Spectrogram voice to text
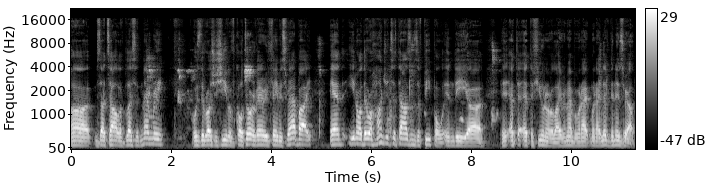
uh, Zatzal of blessed memory, was the Rosh Yeshiva of Kol very famous rabbi, and you know there were hundreds of thousands of people in the uh, at the at the funeral. I remember when I when I lived in Israel,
